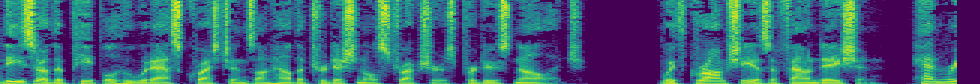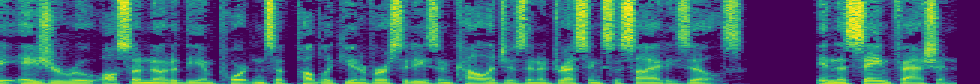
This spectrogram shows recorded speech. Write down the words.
These are the people who would ask questions on how the traditional structures produce knowledge. With Gramsci as a foundation, Henry A. Giroux also noted the importance of public universities and colleges in addressing society's ills. In the same fashion,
